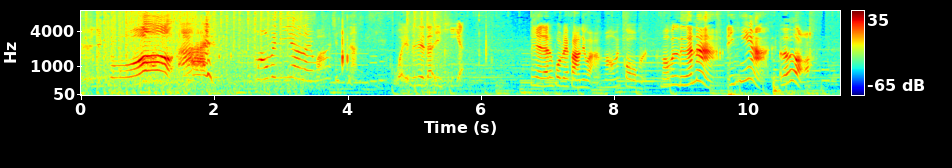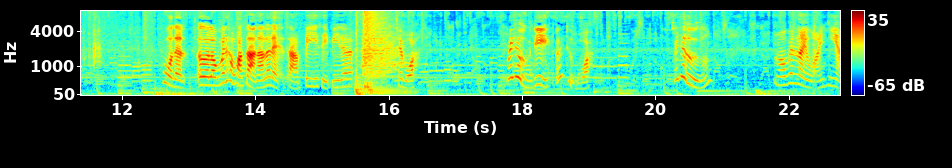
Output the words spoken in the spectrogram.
ยอย่ายิงกูไอ้เมาเป็นเฮียอะไรวะไอ้สัสห่วยไม่ได้แล้วไอ้เฮีย ไม่ใช่แล้วทุกคนไปฟาร์มดีกว่าเมาส์มันโกงอะเมาส์มันเลื้อนอะไอ้เหี้ยเลิกเหรอโหแต่เออเราก็ไม่ทำความสะอาดนั้นแล้วแหละสามปีสี่ปีได้แล้วใช่ปะวะไม่ถึงดิเอ้ยถึงวะไม่ถึงเมาส์เป็นไรวะไอ้เหี้ย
